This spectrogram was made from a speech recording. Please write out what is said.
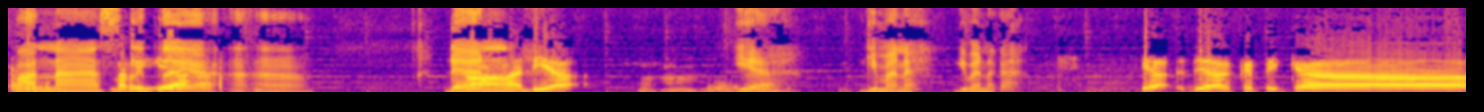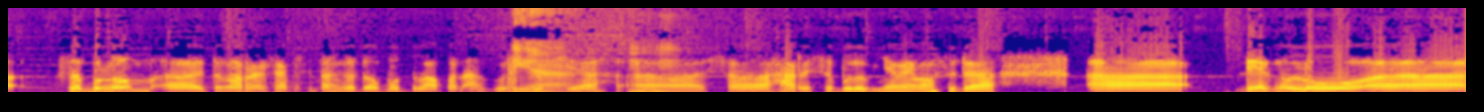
panas Meriah. gitu ya. Heeh. Dan Ah, dia mm-mm. ya gimana? Gimana kak? Ya, dia ketika sebelum eh, itu kan resepsi tanggal 28 Agustus Iya, ya. Eh, sehari sebelumnya memang sudah eh, dia ngeluh eh,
